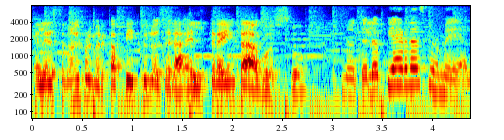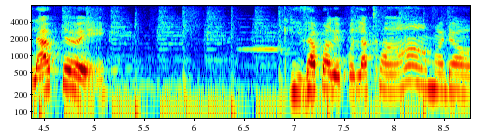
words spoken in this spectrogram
el estreno del primer capítulo será el 30 de agosto. No te lo pierdas por Medialab TV. Cris, apague pues la cámara.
